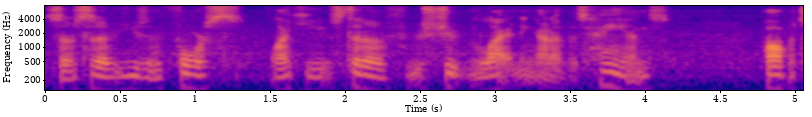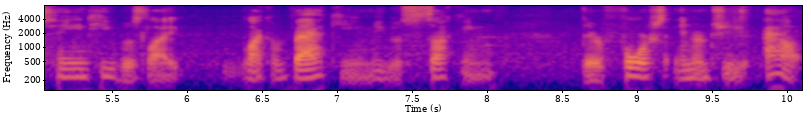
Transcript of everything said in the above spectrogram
So instead of using force, like he instead of he was shooting lightning out of his hands, Palpatine he was like like a vacuum. He was sucking their force energy out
